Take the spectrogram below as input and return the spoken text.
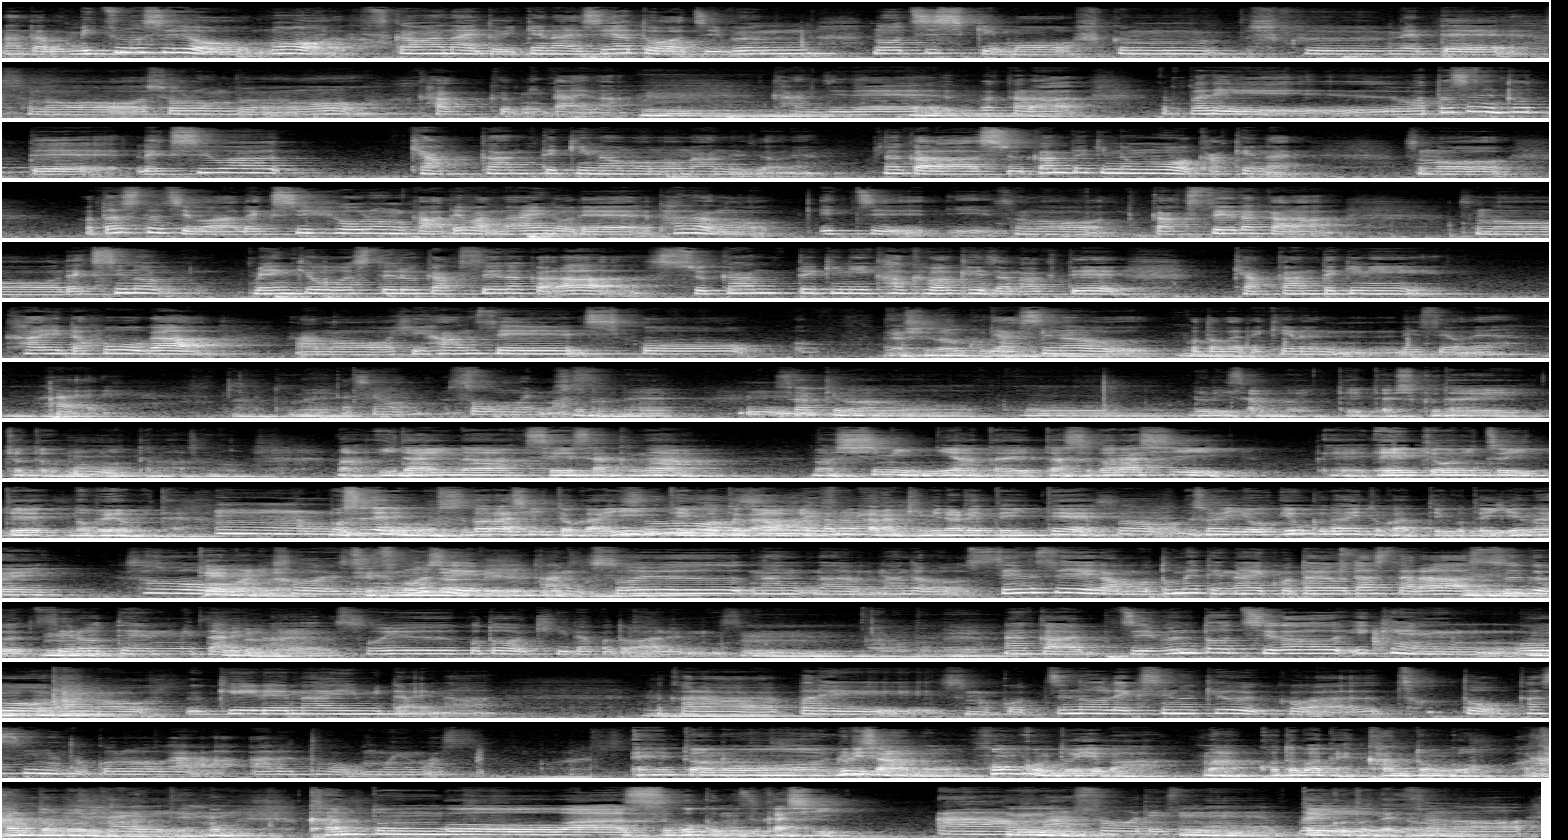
なんだろう3つの資料も使わないといけないしあとは自分の知識も含めてその小論文を書くみたいなうん。感じで、うん。だからやっぱり私にとって歴史は客観的なものなんですよね。だから主観的なものは書けない。その私たちは歴史評論家ではないのでただの一その学生だからその歴史の勉強をしてる学生だから主観的に書くわけじゃなくて客観的に書いた方があの批判性思考を養うこと養うことができるんですよね、はい。なるほどね。私もそう思います。そうだね、うん。さっきのあのおルリさんが言っていた宿題ちょっと思ったのは、そのまあ、偉大な政策が、まあ、市民に与えた素晴らしい、えー影響について述べよみたいな、うん。もうすでにもう素晴らしいとかいいっていうことが頭から決められていてそう。それよよくないとかっていうことは言えないそうテーマになそうです設ね。もしあのそういうなんななんだろう先生が求めてない答えを出したら、うんすぐゼロ点みたいな、うんそね。そういうことを聞いたことがあるんですよ、うんなるほどね。なんか自分と違う意見を、うんあの受け入れないみたいな。だからやっぱりそのこっちの歴史の教育はちょっとおかしいなところがあると思います。えっ、とあのルリさんあの香港といえば、まあ、言葉で広東語あ広東料理とかあって、はいもう広東語はすごく難しい。ああ、うん。まあそうですね、うん。ということでうん。その、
